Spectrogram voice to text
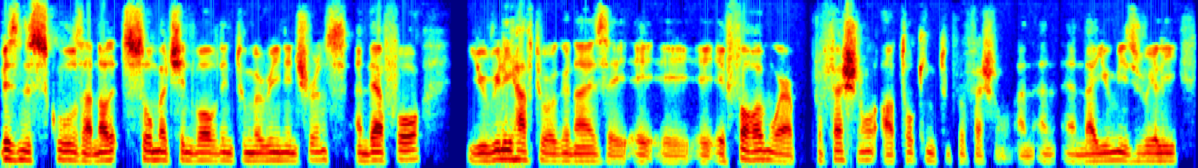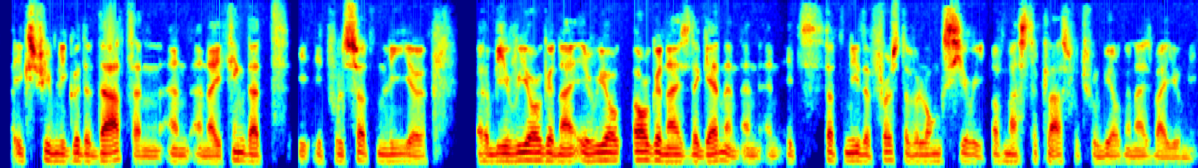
Business schools are not so much involved into marine insurance, and therefore you really have to organize a, a, a, a forum where professional are talking to professional and, and, and IUMI is really extremely good at that. And, and, and I think that it, will certainly uh, uh, be reorganized, reorganized again. And, and, and it's certainly the first of a long series of masterclass, which will be organized by IUMI.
